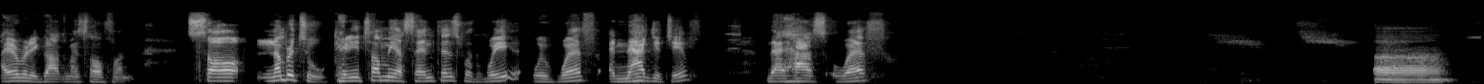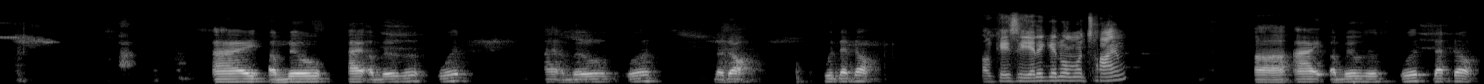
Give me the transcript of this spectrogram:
I already got myself one. So number two, can you tell me a sentence with with, with, with an adjective that has with Uh, I amuse I amuse with I amuse with the dog with that dog. Okay, say it again one more time. Uh, I amused with that dog.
